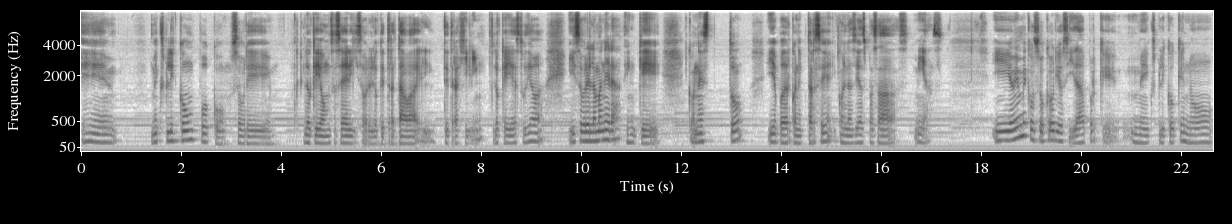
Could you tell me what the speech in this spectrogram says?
Eh, me explicó un poco sobre lo que íbamos a hacer y sobre lo que trataba el tetragilín, lo que ella estudiaba, y sobre la manera en que con esto iba a poder conectarse con las días pasadas mías. Y a mí me causó curiosidad porque me explicó que no,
